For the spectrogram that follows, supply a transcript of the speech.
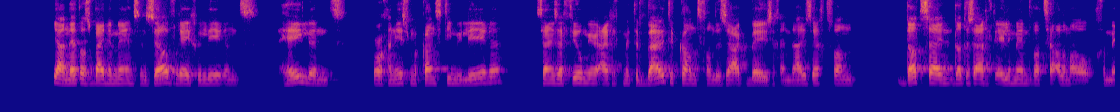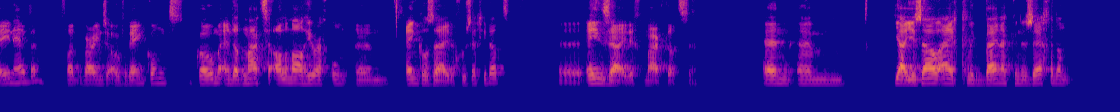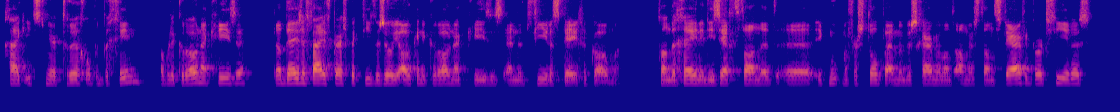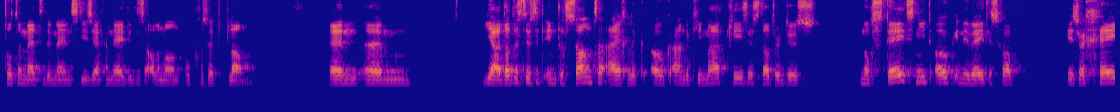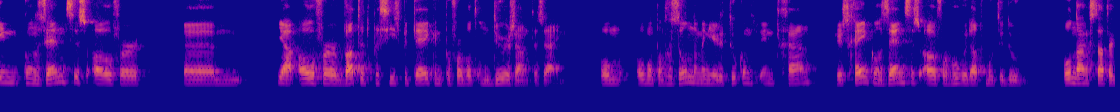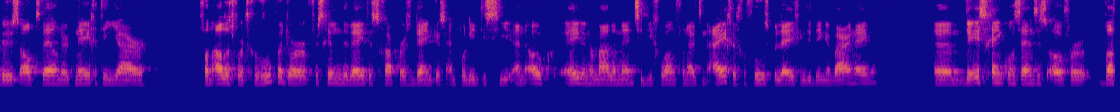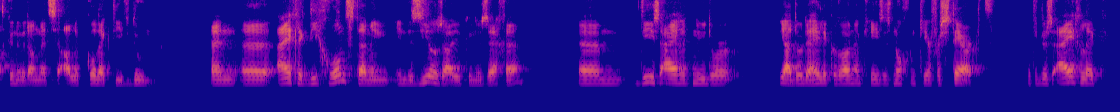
ja, net als bij de mens, een zelfregulerend, helend organisme kan stimuleren zijn zij veel meer eigenlijk met de buitenkant van de zaak bezig. En hij zegt van, dat, zijn, dat is eigenlijk het element wat zij allemaal gemeen hebben, waarin ze overeenkomt komen. En dat maakt ze allemaal heel erg um, enkelzijdig. Hoe zeg je dat? Uh, eenzijdig maakt dat ze. En um, ja, je zou eigenlijk bijna kunnen zeggen, dan ga ik iets meer terug op het begin, over de coronacrisis, dat deze vijf perspectieven zul je ook in de coronacrisis en het virus tegenkomen van degene die zegt van het, uh, ik moet me verstoppen en me beschermen, want anders dan sterf ik door het virus, tot en met de mensen die zeggen nee, dit is allemaal een opgezet plan. En um, ja, dat is dus het interessante eigenlijk ook aan de klimaatcrisis, dat er dus nog steeds niet, ook in de wetenschap, is er geen consensus over, um, ja, over wat het precies betekent bijvoorbeeld om duurzaam te zijn om, om op een gezonde manier de toekomst in te gaan. Er is geen consensus over hoe we dat moeten doen. Ondanks dat er dus al 219 jaar van alles wordt geroepen door verschillende wetenschappers, denkers en politici. En ook hele normale mensen die gewoon vanuit hun eigen gevoelsbeleving de dingen waarnemen. Ehm, er is geen consensus over wat kunnen we dan met z'n allen collectief doen. En uh, eigenlijk die grondstemming in de ziel zou je kunnen zeggen, ehm, die is eigenlijk nu door, ja, door de hele coronacrisis nog een keer versterkt. Dat er dus eigenlijk,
